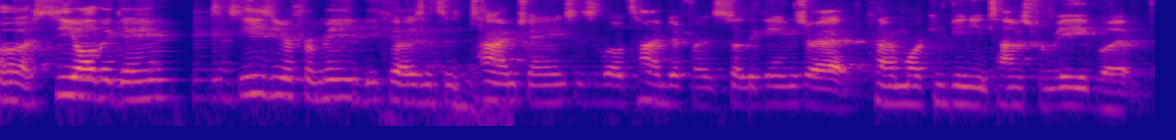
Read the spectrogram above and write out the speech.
uh, see all the games. It's easier for me because it's a time change. It's a little time difference, so the games are at kind of more convenient times for me. But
